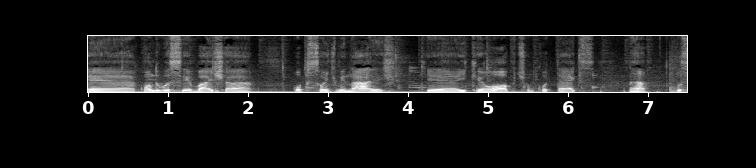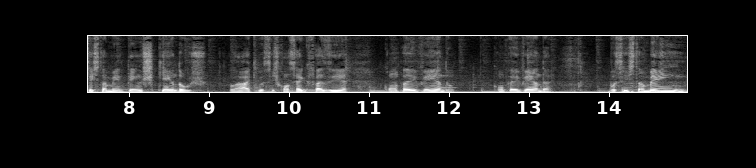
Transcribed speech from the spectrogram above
É, quando você baixa opções binárias, que é IKE Option, Cotex, né? Vocês também têm os candles lá que vocês conseguem fazer compra e venda, compra e venda. Vocês também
